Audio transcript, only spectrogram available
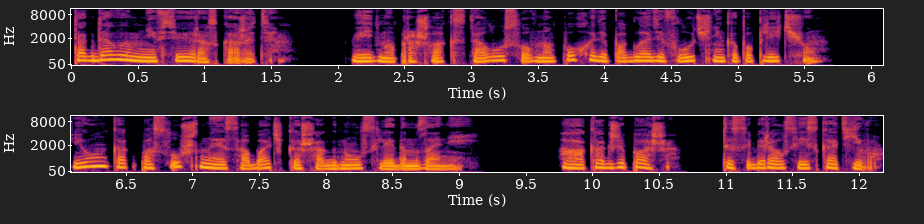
Тогда вы мне все и расскажете». Ведьма прошла к столу, словно походя, погладив лучника по плечу, и он, как послушная собачка, шагнул следом за ней. «А как же Паша? Ты собирался искать его?»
